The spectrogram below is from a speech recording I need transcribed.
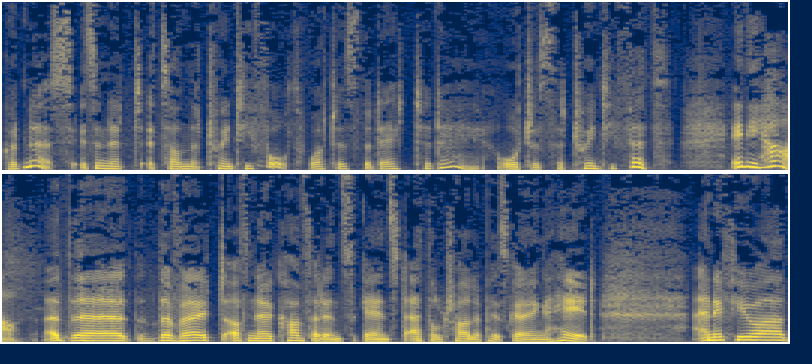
Goodness, isn't it? It's on the 24th. What is the date today? Or it is the 25th. Anyhow, the, the vote of no confidence against Athol Trollip is going ahead. And if you are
